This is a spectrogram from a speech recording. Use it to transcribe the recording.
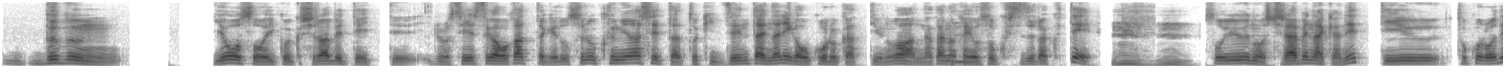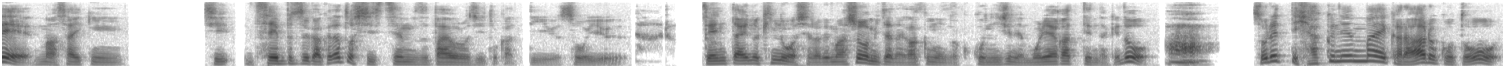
部分要素を一個一個調べていっていろいろ性質が分かったけどそれを組み合わせた時全体何が起こるかっていうのはなかなか予測しづらくて、うんうん。そういうのを調べなきゃねっていうところで、まあ、最近し生物学だとシステムズバイオロジーとかっていうそういう全体の機能を調べましょうみたいな学問がここ20年盛り上がってんだけどあそれって100年前からあることを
